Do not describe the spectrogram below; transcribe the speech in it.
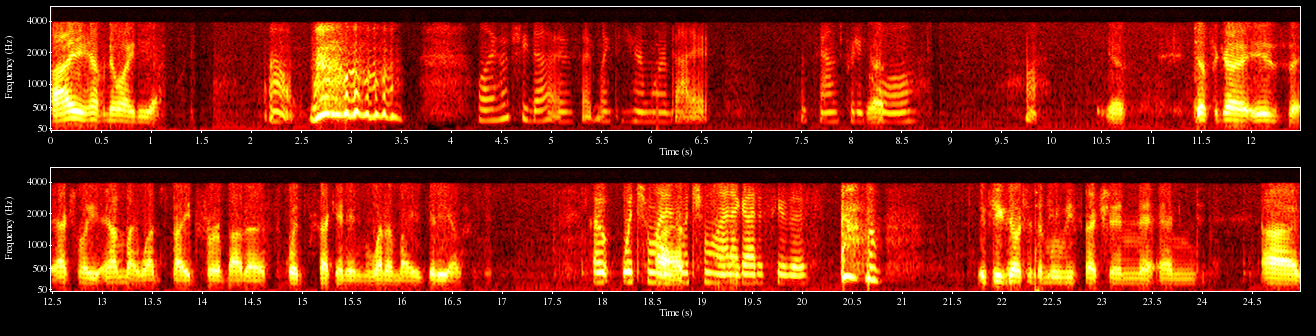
I have no idea. Oh. well, I hope she does. I'd like to hear more about it. That sounds pretty Yes. cool. Huh. Yes. Jessica is actually on my website for about a split second in one of my videos. Oh, which one? Uh, which one? I got to see this. If you go to the movie section and uh,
